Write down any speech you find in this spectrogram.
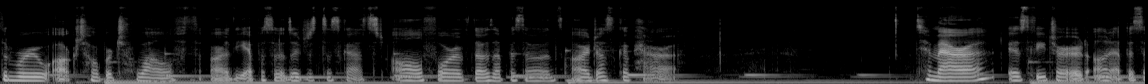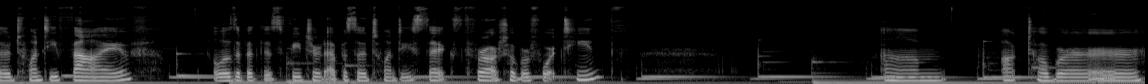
through October 12th are the episodes I just discussed. All four of those episodes are Jessica Para. Tamara is featured on episode 25. Elizabeth is featured episode 26 for October 14th. Um, October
